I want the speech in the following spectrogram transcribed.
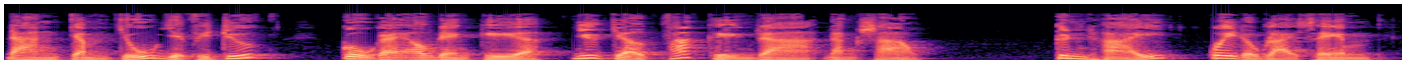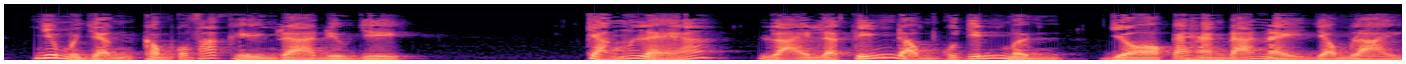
Đang chăm chú về phía trước, cô gái áo đen kia như chợt phát hiện ra đằng sau. Kinh hãi quay đầu lại xem, nhưng mà vẫn không có phát hiện ra điều gì. Chẳng lẽ lại là tiếng động của chính mình do cái hang đá này vọng lại?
